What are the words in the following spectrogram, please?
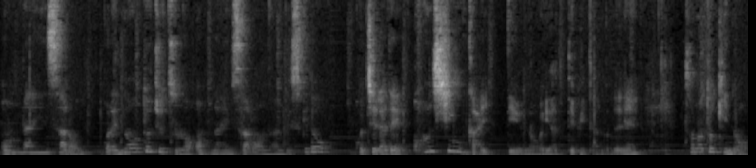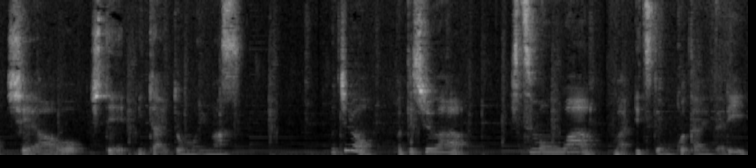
オンラインサロンこれノート術のオンラインサロンなんですけどこちらで懇親会っていうのをやってみたのでねその時のシェアをしてみたいと思います。もちろん私は質問は、まあ、いつでも答えたり、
